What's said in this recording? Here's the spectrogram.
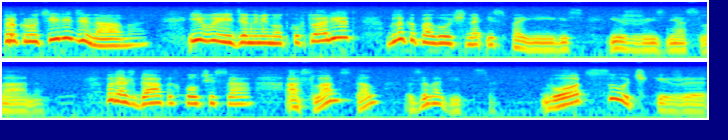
прокрутили «Динамо», и, выйдя на минутку в туалет, благополучно испарились из жизни Аслана. Подождав их полчаса, Аслан стал заводиться. «Вот сучки же!»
